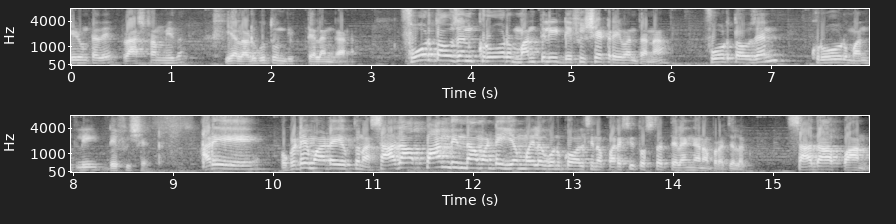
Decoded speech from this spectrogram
ఏడుంటుంది రాష్ట్రం మీద? ఇలా అడుగుతుంది Telangana. Four thousand crore monthly deficit Revanth అన్న. Four thousand crore monthly deficit అరే ఒకటే మాట చెప్తున్నా. సాదా పాన్ తిందామంటే ఈఎంఐలో కొనుక్కోవాల్సిన పరిస్థితి వస్తుంది తెలంగాణ ప్రజలకు. సాదా పాన్.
